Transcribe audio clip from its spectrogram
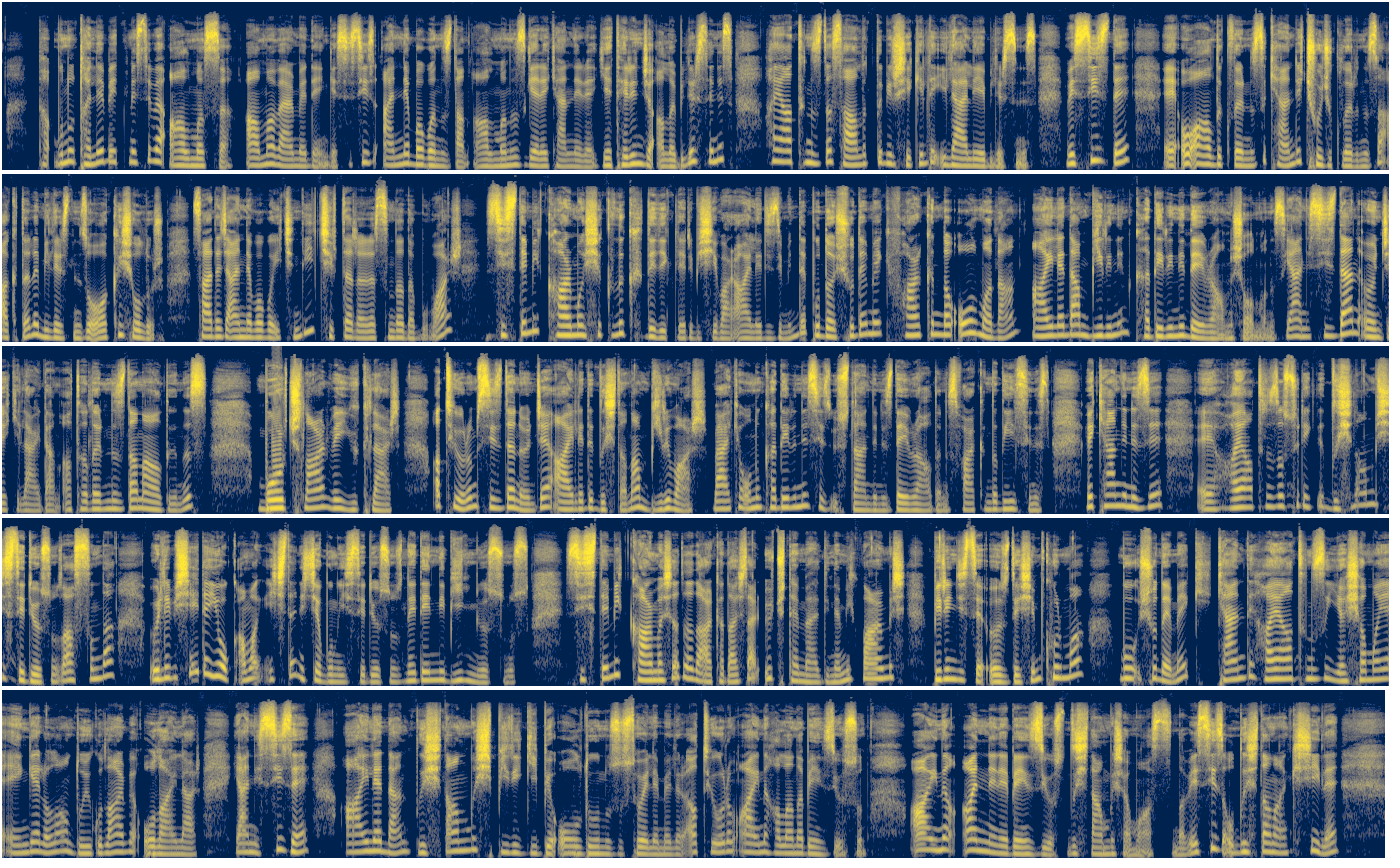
bunu talep etmesi ve alması, alma verme dengesi. Siz anne babanızdan almanız gerekenleri yeterince alabilirseniz hayatınızda sağlıklı bir şekilde ilerleyebilirsiniz. Ve siz de e, o aldıklarınızı kendi çocuklarınıza aktarabilirsiniz. O akış olur. Sadece anne baba için değil çiftler arasında da bu var. Sistemik karmaşıklık dedikleri bir şey var aile diziminde. Bu da şu demek farkında olmadan aileden birinin kaderini devralmış olmanız. Yani sizden öncekilerden, atalarınızdan aldığınız borçlar ve yükler. Atıyorum sizden önce ailede dışlanan biri var. Belki onun kaderini siz üstlendiniz, devraldınız, farkında değilsiniz. Ve kendinizi e, hayatınızda sürekli dışlanmış hissediyorsunuz. Aslında öyle bir şey de yok ama içten içe bunu hissediyorsunuz. Nedenini bilmiyorsunuz. Sistemik karmaşada da arkadaşlar üç temel dinamik varmış. Birincisi özdeşim kurma. Bu şu demek kendi hayatınızı yaşamaya engel olan duygular ve olaylar. Yani size aileden dışlanmış dışlanmış biri gibi olduğunuzu söylemeleri. Atıyorum aynı halana benziyorsun. Aynı annene benziyorsun. Dışlanmış ama aslında. Ve siz o dışlanan kişiyle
